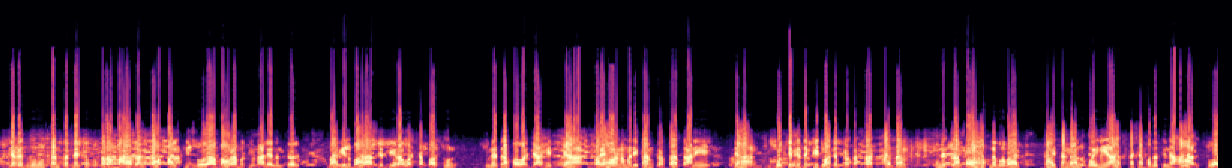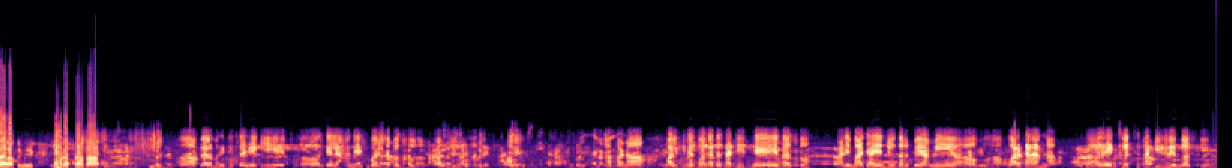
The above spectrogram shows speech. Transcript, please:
जगद्गुरु संत श्रेष्ठ तुकाराम महाराजांचा पालखी सोहळा बारामतीत आल्यानंतर मागील बारा ते तेरा वर्षापासून सुनेत्रा पवार ज्या आहेत त्या पर्यावरणामध्ये काम करतात आणि त्या स्वच्छतेचं किट वाटप करत असतात. खासदार सुनेत्रा पवार आपल्या बरोबर आहेत. काय सांगाल? वहिनी आज कशा पद्धतीने हा सोहळ्याला तुम्ही स्वागत करत आहात? आपल्याला माहितीच आहे की गेल्या अनेक वर्षापासून आपण पालखीच्या स्वागतासाठी इथे येत असतो. आणि माझ्या एनजीओ तर्फे आम्ही वारकऱ्यांना एक स्वच्छता किट देत असतो.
